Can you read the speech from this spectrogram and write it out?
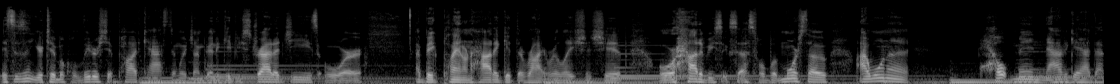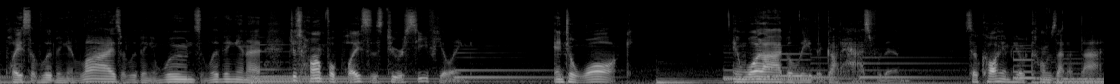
This isn't your typical leadership podcast in which I'm going to give you strategies or a big plan on how to get the right relationship or how to be successful, but more so, I want to help men navigate out that place of living in lies or living in wounds and living in a, just harmful places to receive healing and to walk in what I believe that God has for them. So, Call Him Healed comes out of that.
